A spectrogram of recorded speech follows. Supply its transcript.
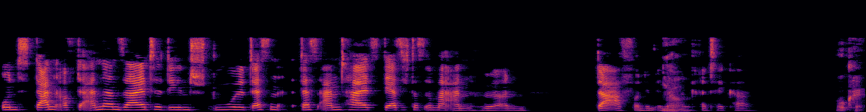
Und dann auf der anderen Seite den Stuhl dessen, des Anteils, der sich das immer anhören darf von dem inneren ja. Kritiker. Okay,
